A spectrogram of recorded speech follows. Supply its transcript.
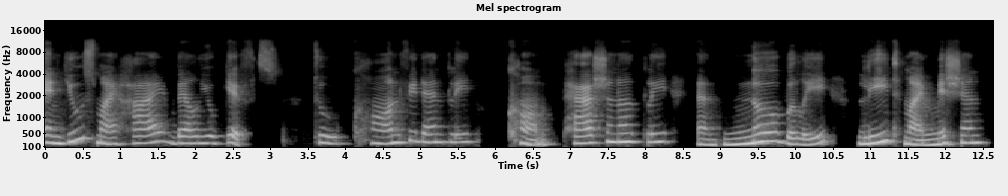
and use my high value gifts to confidently, compassionately, and nobly lead my mission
